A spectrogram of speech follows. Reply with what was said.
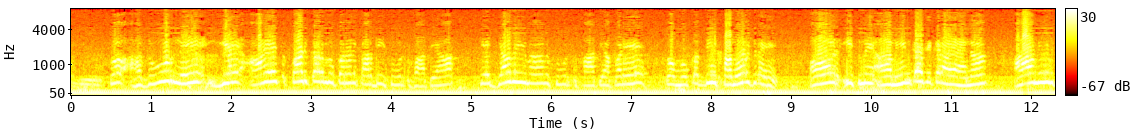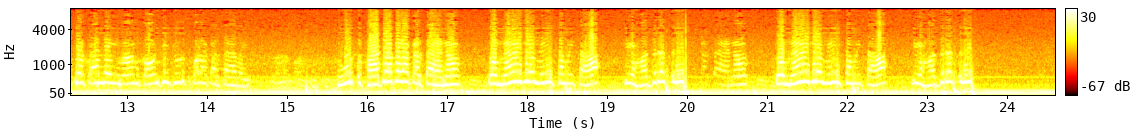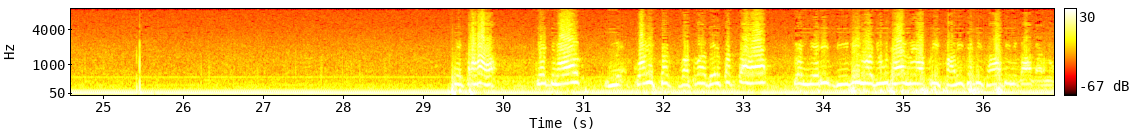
تو حضور نے یہ آیت پڑھ کر مقرر کر دی صورت فاتحہ، کہ جب امام صورت فاتحہ پڑھے تو مقدی خاموش رہے۔ اور اس میں آمین کا ذکر آیا ہے نا۔ آمین سے پہلے امام کون سی صورت پڑا کرتا ہے بھائی؟ صورت فاتحہ پڑا کرتا ہے نا۔ تو میں یہ نہیں سمجھتا کہ حضرت نے کرتا ہے نا۔ تو میں یہ نہیں سمجھتا کہ حضرت نے کہا کہ جناب کوئی شخص فتوا دے سکتا ہے کہ میری بیوی موجود ہے، میں اپنی سالی سے بھی ساتھ ہی نکاح کر لوں۔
